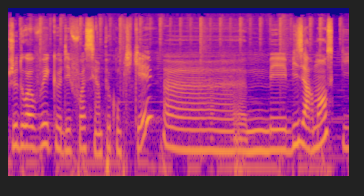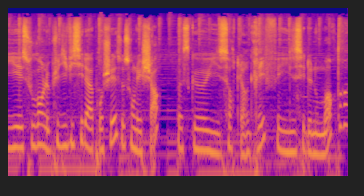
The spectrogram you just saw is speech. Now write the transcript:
Je dois avouer que des fois c'est un peu compliqué, euh, mais bizarrement, ce qui est souvent le plus difficile à approcher, ce sont les chats, parce qu'ils sortent leurs griffes et ils essaient de nous mordre.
